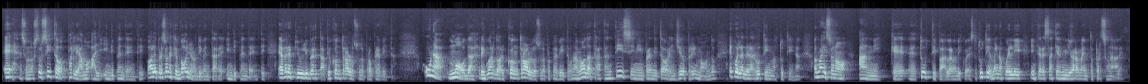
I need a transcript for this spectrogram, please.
e sul nostro sito parliamo agli indipendenti o alle persone che vogliono diventare indipendenti e avere più libertà, più controllo sulla propria vita. Una moda riguardo al controllo sulla propria vita, una moda tra tantissimi imprenditori in giro per il mondo, è quella della routine mattutina. Ormai sono anni che eh, tutti parlano di questo, tutti almeno quelli interessati al miglioramento personale.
